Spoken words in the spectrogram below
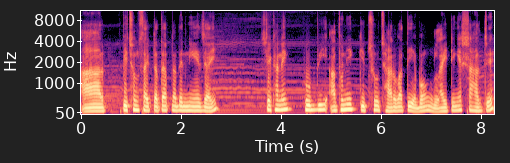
আর পিছন সাইডটাতে আপনাদের নিয়ে যাই। সেখানে খুবই আধুনিক কিছু ঝাড়বাতি এবং লাইটিং এর সাহায্যে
